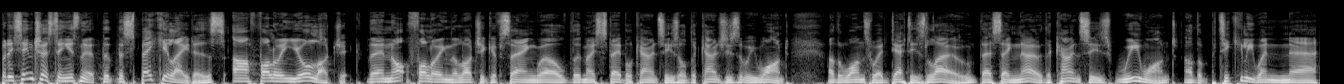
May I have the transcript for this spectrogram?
But it's interesting, isn't it, that the speculators are following your logic. They're not following the logic of saying, well, the most stable currencies or the currencies that we want are the ones where debt is low. They're saying, no, the currencies we want are the, particularly when, uh,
